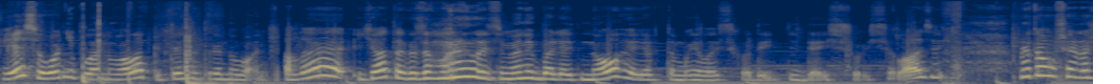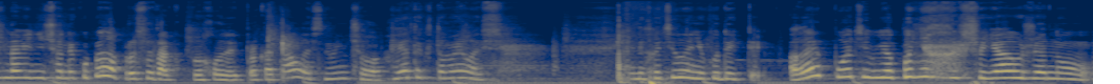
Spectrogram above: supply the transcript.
я сьогодні планувала піти на тренування. Але я так заморилась, у мене болять ноги, я втомилась ходити десь щось лазить. При тому, що я навіть навіть нічого не купила, просто так виходить, прокаталась, ну нічого. Я так втомилась і не хотіла нікуди йти. Але потім я поняла, що я вже ну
